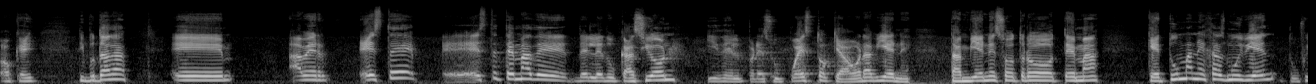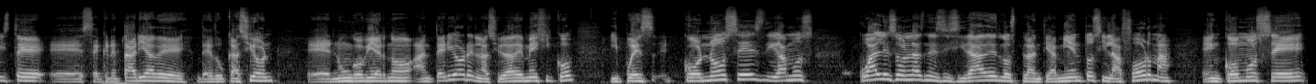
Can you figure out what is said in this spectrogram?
Ok. Diputada, eh, a ver, este, este tema de, la educación y del presupuesto que ahora viene, también es otro tema que tú manejas muy bien. Tú fuiste eh, secretaria de, de Educación en un gobierno anterior en la Ciudad de México y pues conoces, digamos, cuáles son las necesidades, los planteamientos y la forma en cómo se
